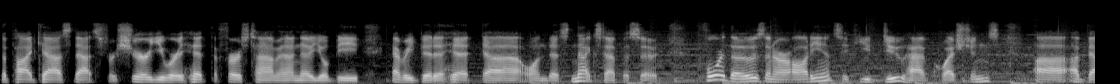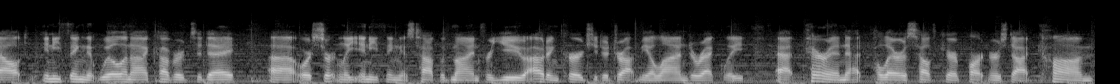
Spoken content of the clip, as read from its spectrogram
the podcast. That's for sure. You were a hit the first time, and I know you'll be every bit a hit uh, on this next episode. For those in our audience, if you do have questions uh, about anything that Will and I covered today, uh, or certainly anything that's top of mind for you, I would encourage you to drop me a line directly at Perrin at PolarisHealthcarePartners.com.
